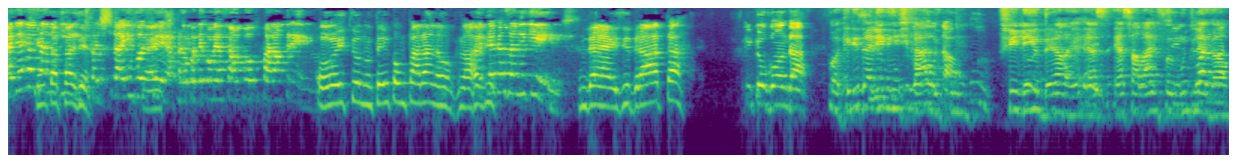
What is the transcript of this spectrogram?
Cadê meus Quem amiguinhos tá fazendo? pra distrair você? Sete. Pra eu poder conversar um pouco parar o treino? oito, não tem como parar não. Cadê Nove, meus amiguinhos? dez, hidrata. O que, que eu vou andar? Pô, a querida Aline Riscado com o filhinho dela, essa, essa live foi muito legal.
